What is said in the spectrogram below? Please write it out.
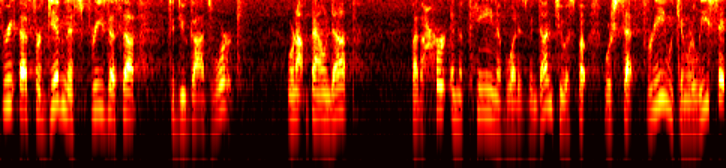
Free, uh, forgiveness frees us up to do God's work. We're not bound up by the hurt and the pain of what has been done to us, but we're set free, we can release it,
